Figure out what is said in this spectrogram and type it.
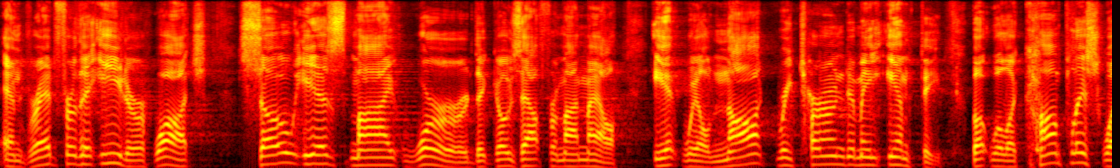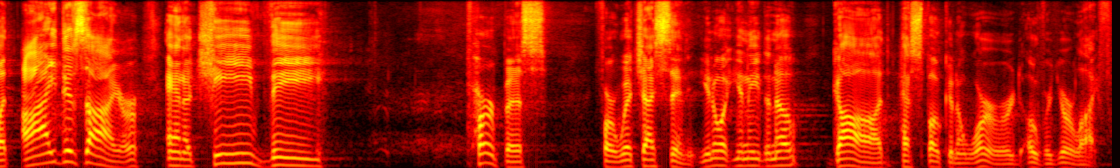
and bread for the eater. Watch, so is my word that goes out from my mouth. It will not return to me empty, but will accomplish what I desire and achieve the purpose for which I sent it. You know what you need to know? God has spoken a word over your life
